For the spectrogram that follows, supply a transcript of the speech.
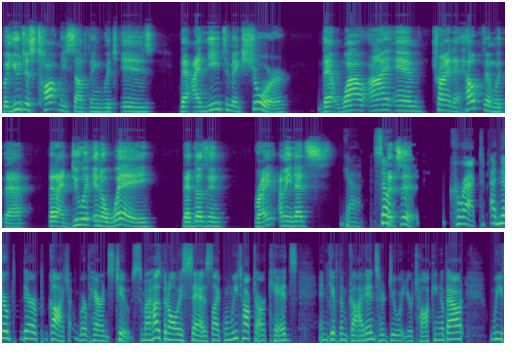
but you just taught me something, which is that I need to make sure that while I am trying to help them with that, that I do it in a way that doesn't, right? I mean, that's Yeah. So that's it. Correct. And they're they're gosh, we're parents too. So my husband always says like when we talk to our kids and give them guidance or do what you're talking about, we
